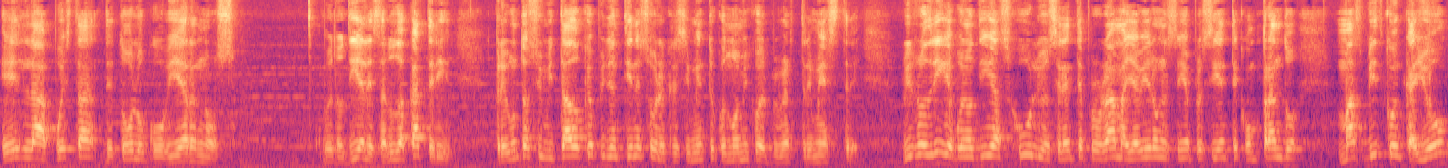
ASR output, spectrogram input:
es la apuesta de todos los gobiernos. Buenos días, le saluda Catherine. Pregunta a su invitado qué opinión tiene sobre el crecimiento económico del primer trimestre. Luis Rodríguez, buenos días, Julio, excelente programa. Ya vieron el señor presidente comprando más Bitcoin, cayó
